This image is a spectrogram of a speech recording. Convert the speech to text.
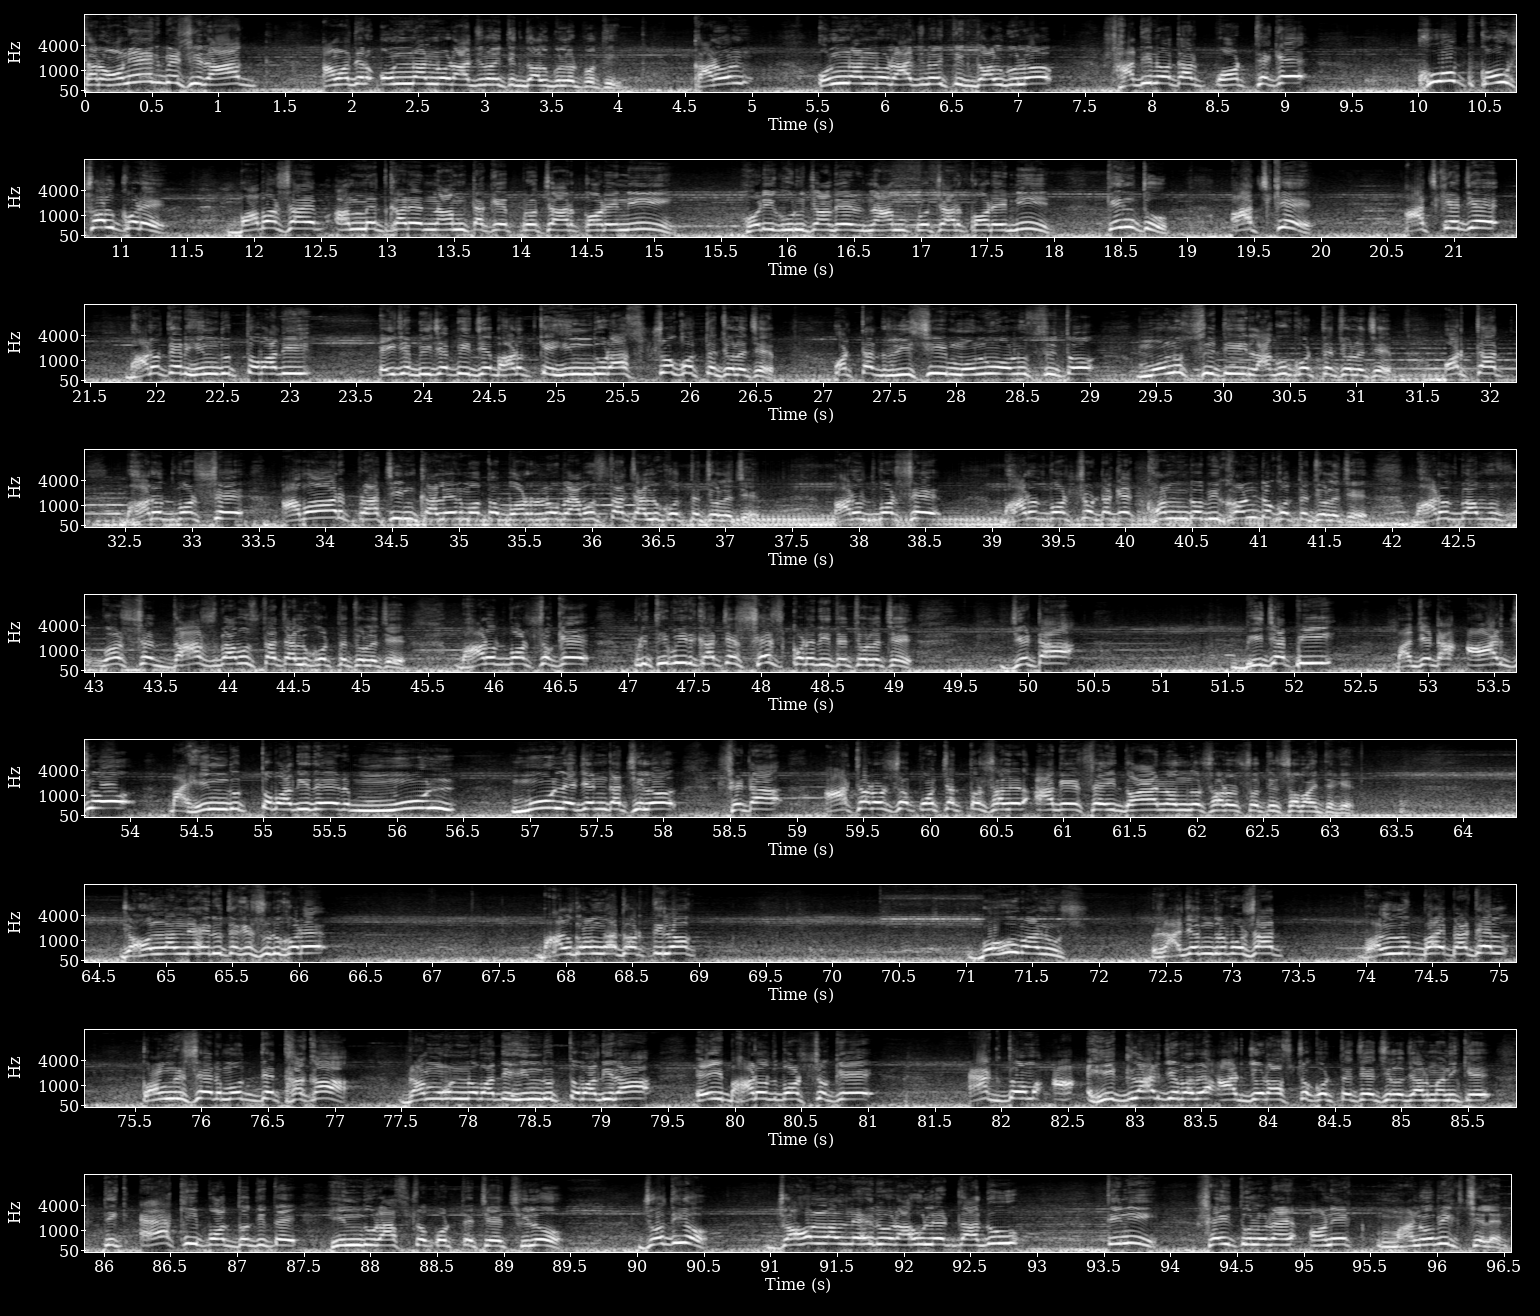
তার অনেক বেশি রাগ আমাদের অন্যান্য রাজনৈতিক দলগুলোর প্রতি। কারণ অন্যান্য রাজনৈতিক দলগুলো স্বাধীনতার পর থেকে খুব কৌশল করে বাবা সাহেব আম্বেদকারের নামটাকে প্রচার করেনি, হরিগুরুচাঁদের নাম প্রচার করেনি। কিন্তু আজকে আজকে যে ভারতের হিন্দুত্ববাদী এই যে বিজেপি যে ভারতকে হিন্দু রাষ্ট্র করতে চলেছে, অর্থাৎ ঋষি মনু অনুসৃত মনুস্মৃতি লাগু করতে চলেছে, অর্থাৎ ভারতবর্ষে আবার প্রাচীনকালের মতো বর্ণ ব্যবস্থা চালু করতে চলেছে। ভারতবর্ষে, ভারতবর্ষটাকে খণ্ড বিখণ্ড করতে চলেছে, ভারত বর্ষের দাস ব্যবস্থা চালু করতে চলেছে, ভারতবর্ষকে পৃথিবীর কাছে শেষ করে দিতে চলেছে, যেটা বিজেপি বা যেটা আর্য বা হিন্দুত্ববাদীদের মূল মূল এজেন্ডা ছিল, সেটা আঠারোশো পঁচাত্তর সালের আগে সেই দয়ানন্দ সরস্বতীর সময় থেকে। জওহরলাল নেহেরু থেকে শুরু করে বালগঙ্গাধর তিলক, বহু মানুষ, রাজেন্দ্র প্রসাদ বল্লভভাই প্যাটেল, কংগ্রেসের মধ্যে থাকা ব্রাহ্মণ্যবাদী হিন্দুত্ববাদীরা এই ভারতবর্ষকে একদম হিটলার যেভাবে আর্য রাষ্ট্র করতে চেয়েছিল জার্মানিকে, ঠিক একই পদ্ধতিতে হিন্দু রাষ্ট্র করতে চেয়েছিল। যদিও জওহরলাল নেহরু, রাহুলের দাদু, তিনি সেই তুলনায় অনেক মানবিক ছিলেন।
